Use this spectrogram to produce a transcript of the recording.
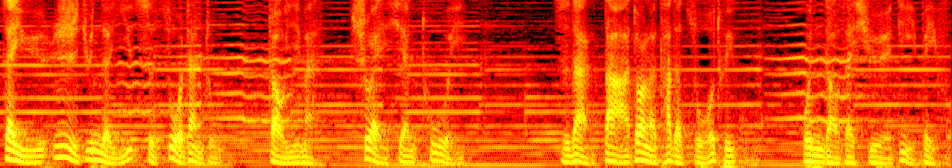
在与日军的一次作战中。赵一曼率先突围，子弹打断了他的左腿骨，昏倒在雪地被俘。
